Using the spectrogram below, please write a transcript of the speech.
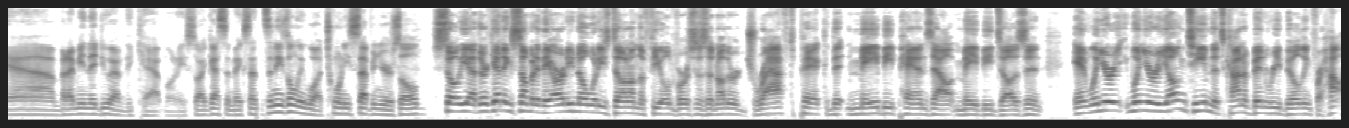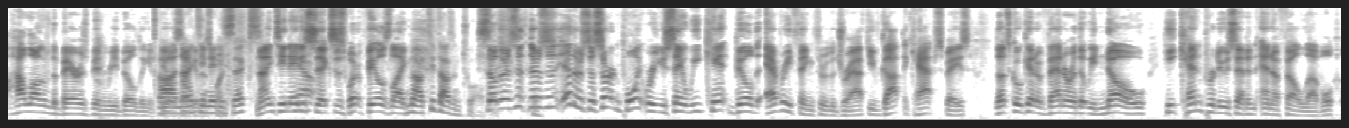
Yeah, but I mean they do have the cap money, so I guess it makes sense. And he's only what twenty seven years old. So yeah, they're getting somebody they already know what he's done on the field versus another draft pick that maybe pans out, maybe doesn't. And when you're when you're a young team that's kind of been rebuilding for how how long have the Bears been rebuilding? It feels Uh, like at this point? 1986. 1986 is what it feels like. No, two thousand twelve. So there's a, there's a, yeah there's a certain point where you say we can't build everything through the draft. You've got the cap space. Let's go get a veteran that we know he can produce at an NFL level.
